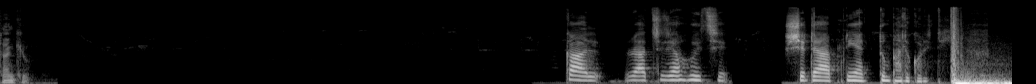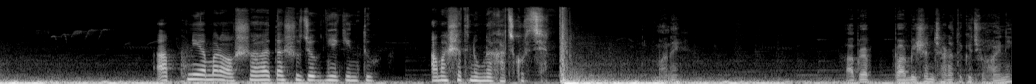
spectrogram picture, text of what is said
thank you কাল রাত্রে যা হয়েছে সেটা আপনি একদম ভালো করেননি। আপনি আমার অসহায়তার সুযোগ নিয়ে কিন্তু আমার সাথে নোংরা কাজ করছেন। মানে? আপনার পারমিশন ছাড়া তো কিছু হয়নি?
